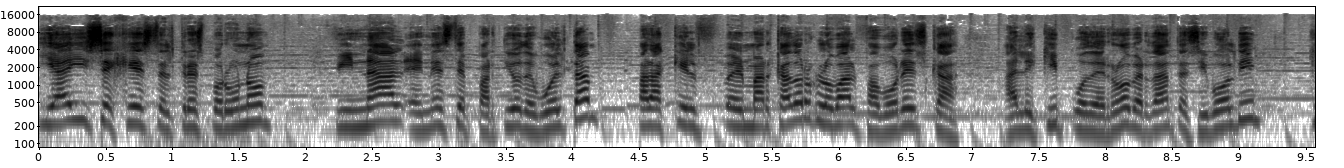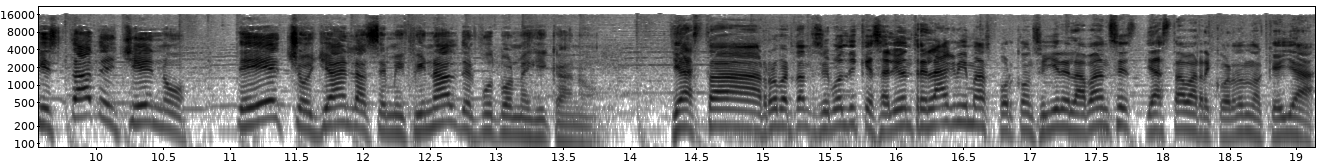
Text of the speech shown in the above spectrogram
y ahí se gesta el 3 por 1 final en este partido de vuelta para que el, el marcador global favorezca al equipo de Robert Dante Siboldi que está de lleno, de hecho ya en la semifinal del fútbol mexicano. Ya está Robert Dante Siboldi que salió entre lágrimas por conseguir el avance. Ya estaba recordando aquella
